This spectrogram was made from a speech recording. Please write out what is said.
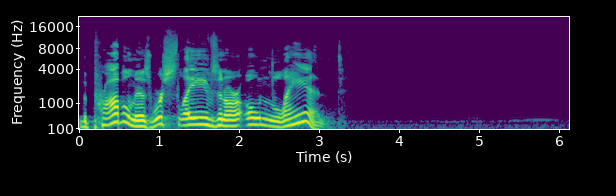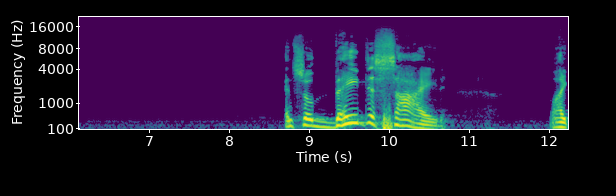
The problem is, we're slaves in our own land. And so they decide, like,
